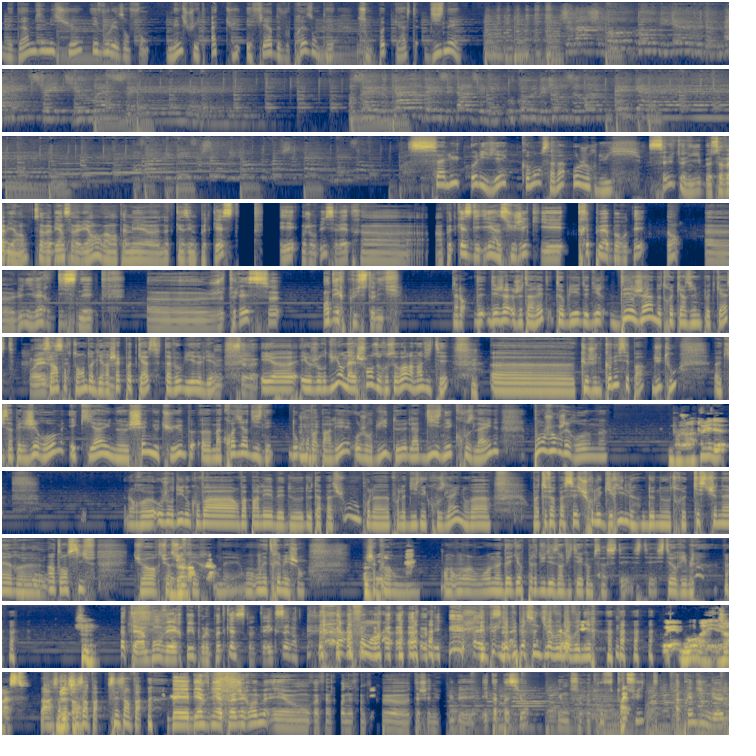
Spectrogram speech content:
Mesdames et messieurs, et vous les enfants, Main Street Actu est fier de vous présenter son podcast Disney. Je marche au beau milieu de Main Street, USA. On sait le cœur des États-Unis où coulent des jours heureux et gais. On voit des visages souriants devant chaque belle maison. Salut Olivier, comment ça va aujourd'hui? Salut Tony, bah, ça va bien, ça va bien, ça va bien. On va entamer euh, notre 15e podcast. Et aujourd'hui, ça va être un, podcast dédié à un sujet qui est très peu abordé dans euh, l'univers Disney. Euh, je te laisse en dire plus, Tony. Alors d- déjà, je t'arrête, t'as oublié de dire déjà notre 15e podcast. Ouais, C'est sais. important de le dire à chaque podcast, t'avais oublié de le dire. Mm, C'est vrai. Et, euh, et aujourd'hui, on a la chance de recevoir un invité Hmm. euh, que je ne connaissais pas du tout, euh, qui s'appelle Jérôme et qui a une chaîne YouTube, euh, Ma Croisière Disney. Donc, on va Mhm. parler aujourd'hui de la Disney Cruise Line. Bonjour Jérôme. Bonjour à tous les deux. Alors euh, aujourd'hui, donc on va on va parler ben, de, de ta passion pour la pour la Disney Cruise Line. On va on va te faire passer sur le grill de notre questionnaire euh, Oh. intensif. Tu vas voir, tu vas souffrir. On est on, on est très méchant. À chaque fois, on on, on- on a d'ailleurs perdu des invités comme ça. C'était c'était c'était horrible. T'es un bon VRP pour le podcast, toi. T'es excellent. à fond. Hein. Ah oui. Il y a plus- personne qui va vouloir venir. Ouais, bon, allez, je reste. Ah ça c'est sympa, c'est sympa. Mais bienvenue à toi, Jérôme, et on va faire connaître un petit peu euh, ta chaîne YouTube et, et ta passion. Et on se retrouve tout Ouais. de suite après le jingle.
